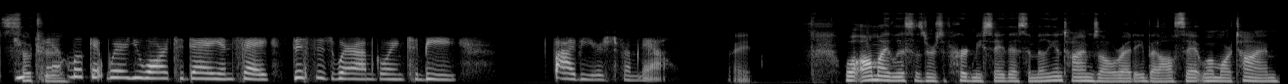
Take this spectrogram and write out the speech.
so you true. You can't look at where you are today and say, this is where I'm going to be five years from now. Right. Well, all my listeners have heard me say this a million times already, but I'll say it one more time.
